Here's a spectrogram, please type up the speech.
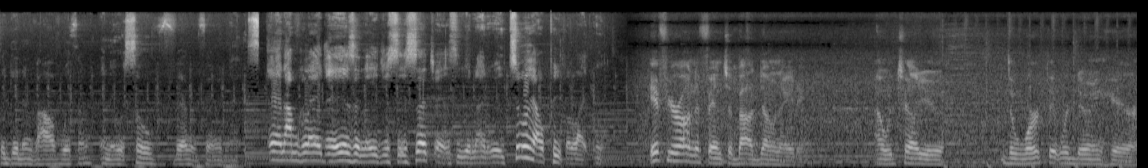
to get involved with them, and it was so very, very nice. And I'm glad there is an agency such as the United Way to help people like me. If you're on the fence about donating, I would tell you the work that we're doing here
